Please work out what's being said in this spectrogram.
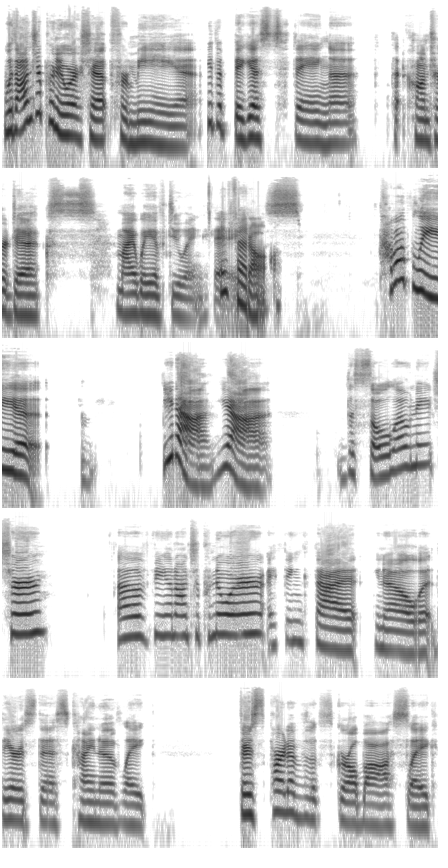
With entrepreneurship, for me, the biggest thing that contradicts my way of doing things. If at all. Probably, uh, yeah, yeah. The solo nature of being an entrepreneur. I think that, you know, there's this kind of like, there's part of this girl boss, like,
